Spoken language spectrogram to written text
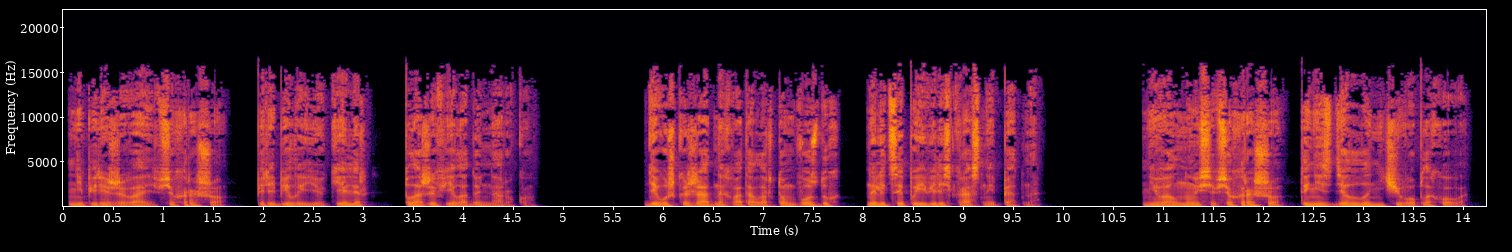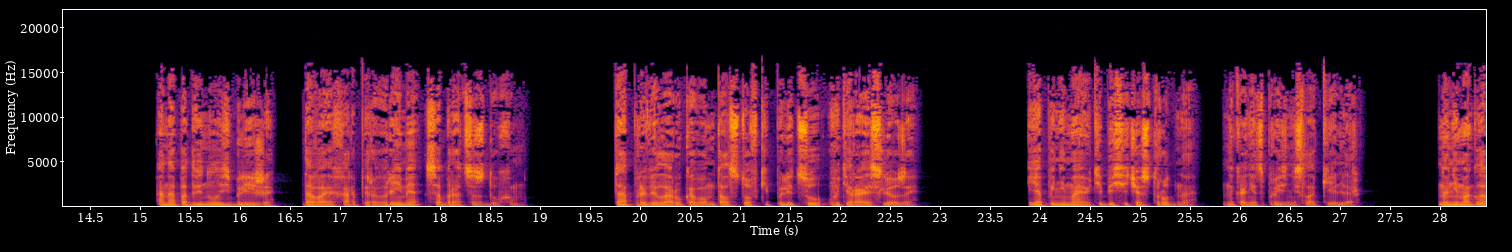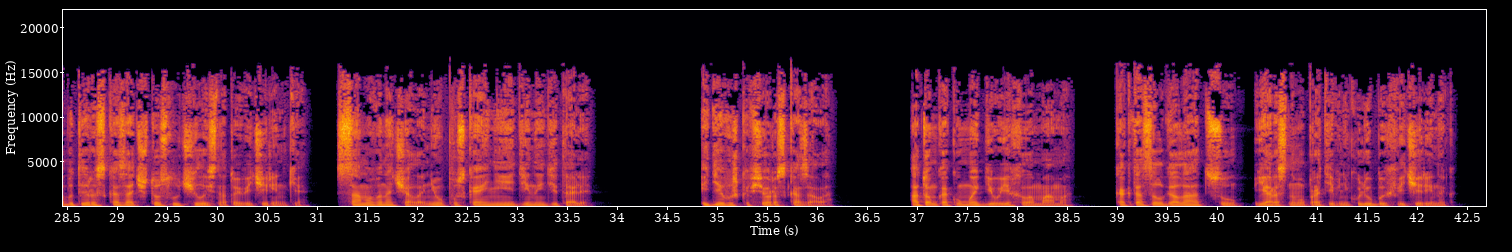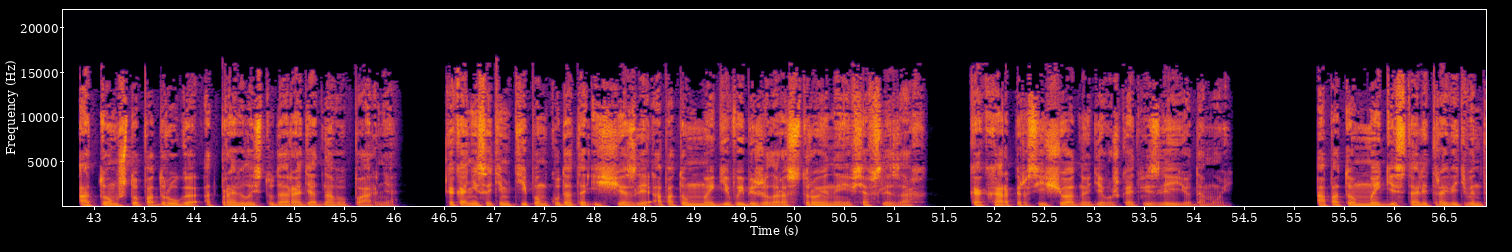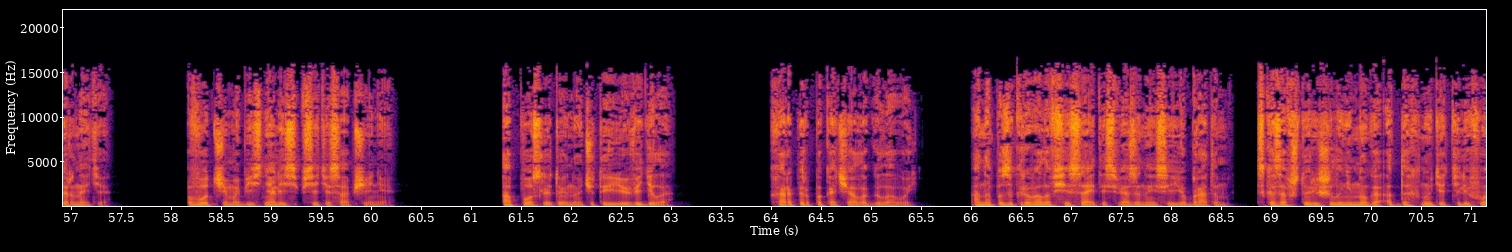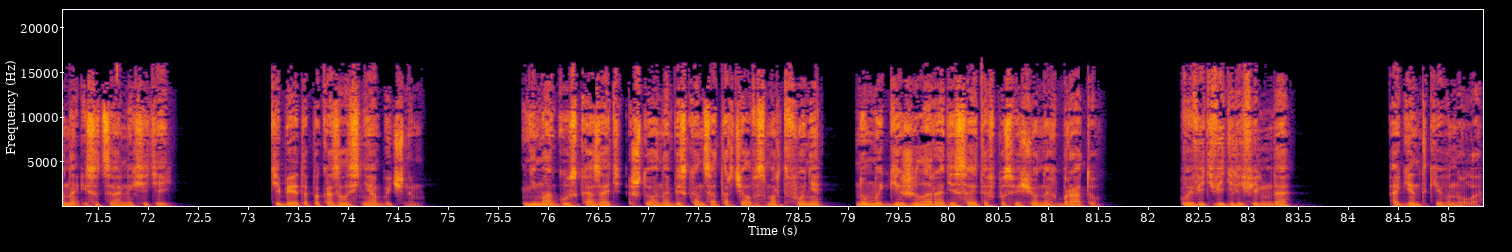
«Не переживай, все хорошо», — перебил ее Келлер, положив ей ладонь на руку. Девушка жадно хватала ртом воздух, на лице появились красные пятна. «Не волнуйся, все хорошо, ты не сделала ничего плохого». Она подвинулась ближе, давая Харперу время собраться с духом. Та провела рукавом толстовки по лицу, вытирая слезы. «Я понимаю, тебе сейчас трудно», — наконец произнесла Келлер. «Но не могла бы ты рассказать, что случилось на той вечеринке? С самого начала, не упуская ни единой детали». И девушка все рассказала. О том, как у Мэгги уехала мама, как та солгала отцу, яростному противнику любых вечеринок, о том, что подруга отправилась туда ради одного парня, как они с этим типом куда-то исчезли, а потом Мэгги выбежала расстроенная и вся в слезах, как Харпер с еще одной девушкой отвезли ее домой. А потом Мэгги стали травить в интернете. Вот чем объяснялись все эти сообщения. «А после той ночи ты ее видела?» Харпер покачала головой. Она позакрывала все сайты, связанные с ее братом, сказав, что решила немного отдохнуть от телефона и социальных сетей. Тебе это показалось необычным? Не могу сказать, что она без конца торчала в смартфоне, но Мэгги жила ради сайтов, посвященных брату. Вы ведь видели фильм, да? Агент кивнула.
